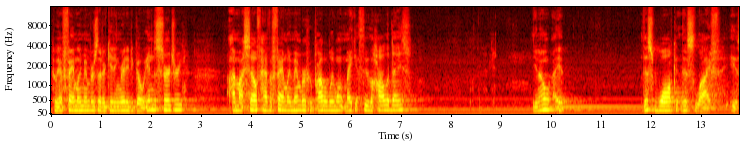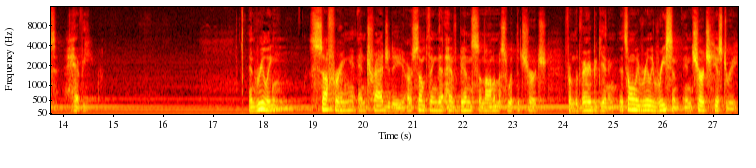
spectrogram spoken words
who have family members that are getting ready to go into surgery. I myself have a family member who probably won't make it through the holidays. You know, it, this walk, this life is heavy. And really, suffering and tragedy are something that have been synonymous with the church from the very beginning. It's only really recent in church history.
